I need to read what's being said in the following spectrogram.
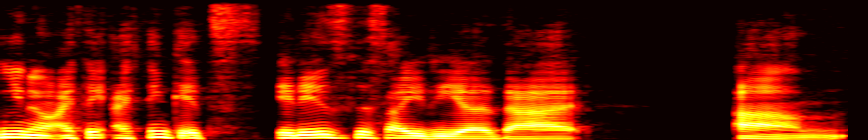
you know i think i think it's it is this idea that um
